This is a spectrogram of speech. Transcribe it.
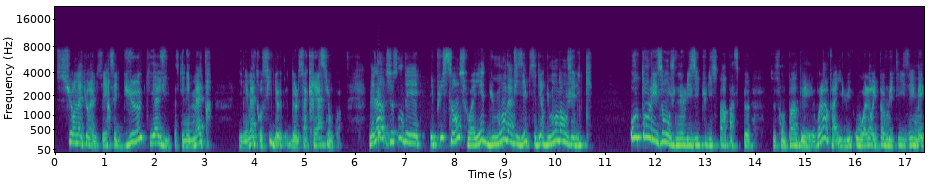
surnaturel, c'est-à-dire c'est Dieu qui agit parce qu'il est maître il est maître aussi de, sa création. Quoi. Mais là, ce sont des, puissances, vous voyez, du monde invisible, c'est-à-dire du monde angélique. Autant les anges ne les utilisent pas parce que ce ne sont pas des... Voilà, enfin, ou alors ils peuvent l'utiliser, mais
